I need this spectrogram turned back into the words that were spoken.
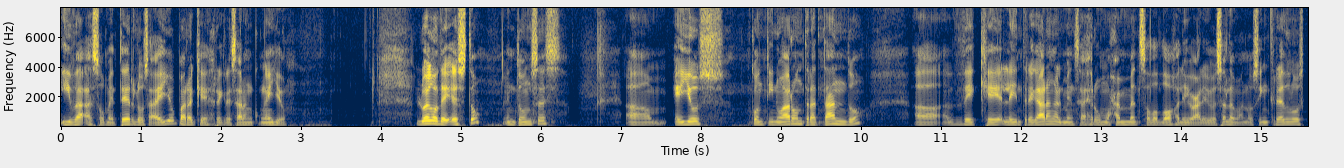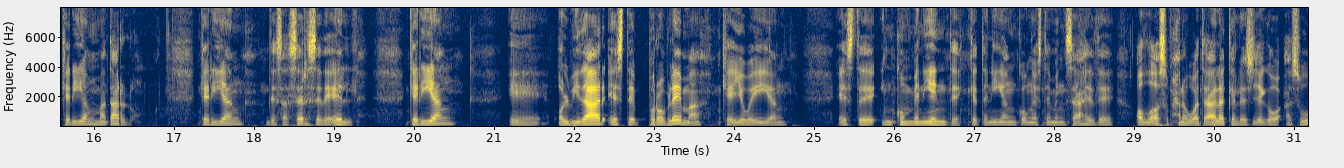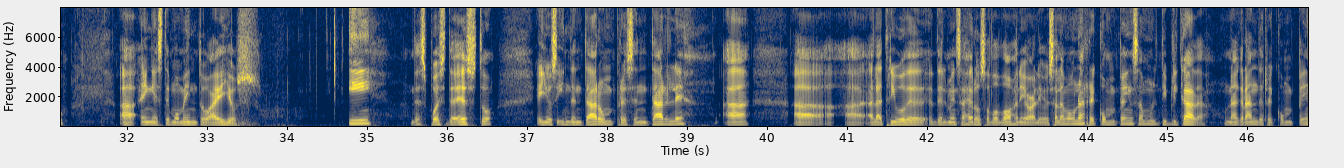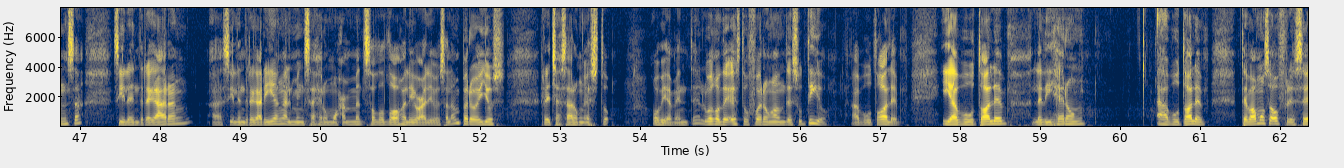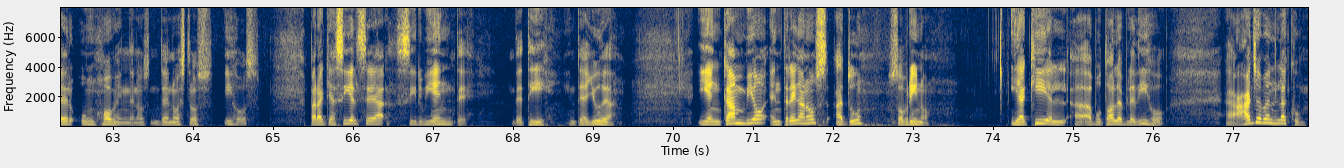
iba a someterlos a ello para que regresaran con ello. Luego de esto, entonces, ellos continuaron tratando ah, de que le entregaran al mensajero Muhammad sallallahu. Los incrédulos querían matarlo, querían deshacerse de él, querían eh, olvidar este problema que ellos veían, este inconveniente que tenían con este mensaje de Allah subhanahu wa ta'ala que les llegó a su ah, en este momento a ellos. Y después de esto, ellos intentaron presentarle a, a, a- la tribu de- del mensajero sallallahu alaihi wa sallam una recompensa multiplicada, una grande recompensa si le entregaran ah, si le entregarían al mensajero Muhammad sallallahu alaihi wa sallam, pero ellos rechazaron esto, obviamente. Luego de esto fueron a donde su tío, Abu Talib, y Abu Talib le dijeron a Abu Talib, te vamos a ofrecer un joven de, nos- de nuestros hijos para que así él sea sirviente de ti y te ayude. Y en cambio, entréganos a tu sobrino. Y aquí el Abu Talib le dijo, Ajaban lakum,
